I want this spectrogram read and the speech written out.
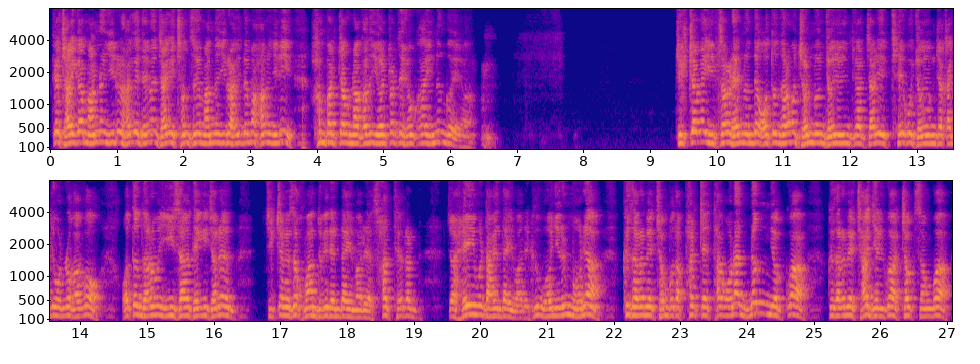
그러니까 자기가 맞는 일을 하게 되면 자기 천성에 맞는 일을 하게 되면 하는 일이 한 발자국 나가도 열 발자국 효과가 있는 거예요. 직장에 입사를 했는데 어떤 사람은 전문 경영자짜리 최고 경영자까지 올라가고 어떤 사람은 이사가 되기 전에 직장에서 그만두게 된다 이 말이에요. 사퇴를 저 해임을 당한다 이 말이에요. 그 원인은 뭐냐? 그 사람의 전부 다 팔자에 타고난 능력과 그 사람의 자질과 적성과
